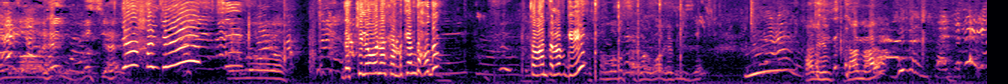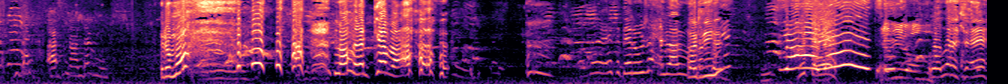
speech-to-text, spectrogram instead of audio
الله بص يا يا حاجات الله ده الكيلو هنا كان بكام ده حضر؟ 8000 جنيه؟ الله بص فرواقه جميل إزاي تعالي هند تعالي معايا عشان عندها رموش رموح؟ لا مركبة. والله إيش ده روجه حلوة قوي وريني يا والله والله. إيه.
